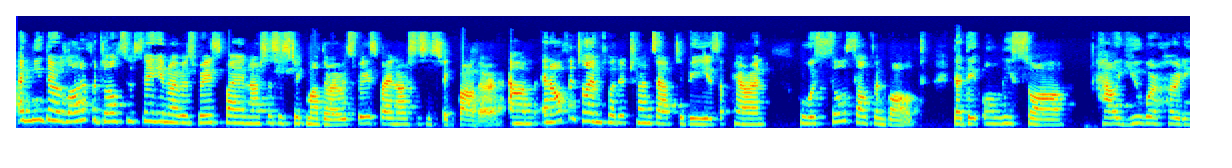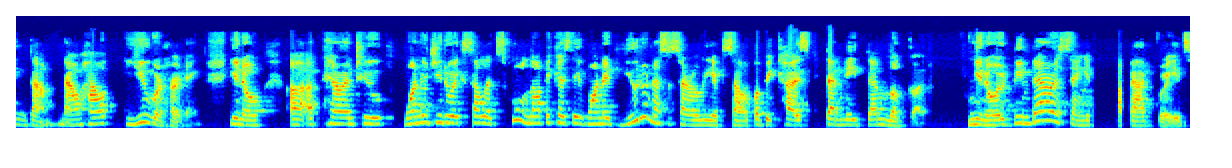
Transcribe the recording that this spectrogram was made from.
I mean, there are a lot of adults who say, you know, I was raised by a narcissistic mother, I was raised by a narcissistic father. Um, and oftentimes, what it turns out to be is a parent who was so self involved that they only saw how you were hurting them. Now how you were hurting you know uh, a parent who wanted you to excel at school not because they wanted you to necessarily excel but because that made them look good. You know it would be embarrassing if bad grades.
